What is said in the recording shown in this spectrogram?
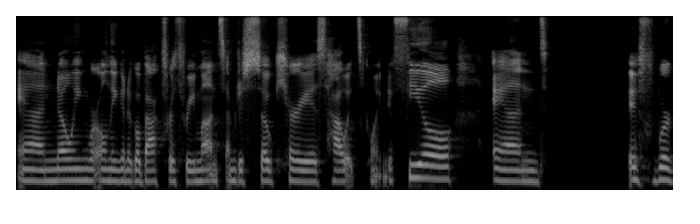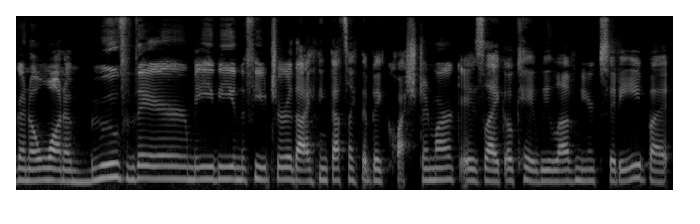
and knowing we're only going to go back for three months, I'm just so curious how it's going to feel and if we're going to want to move there maybe in the future. That I think that's like the big question mark is like, okay, we love New York City, but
